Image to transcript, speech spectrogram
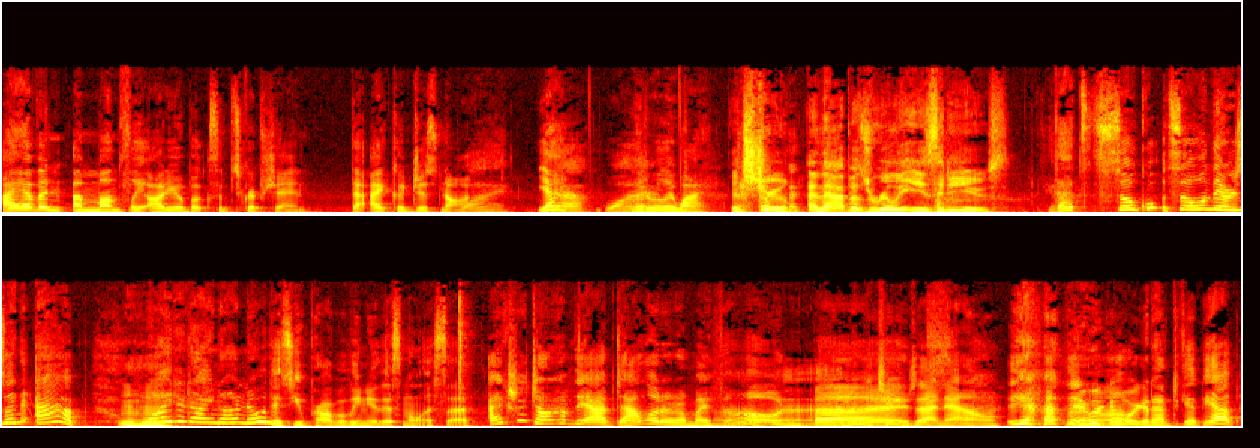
I have an, a monthly audiobook subscription that I could just not. Why? Yeah. Yeah, why? Literally why? It's true, and the app is really easy to use. That's so cool. So there's an app. Mm-hmm. Why did I not know this? You probably knew this, Melissa. I actually don't have the app downloaded on my phone, but Ah, I'm gonna change that now. Yeah, there we Uh-huh. go. We're gonna have to get the app.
